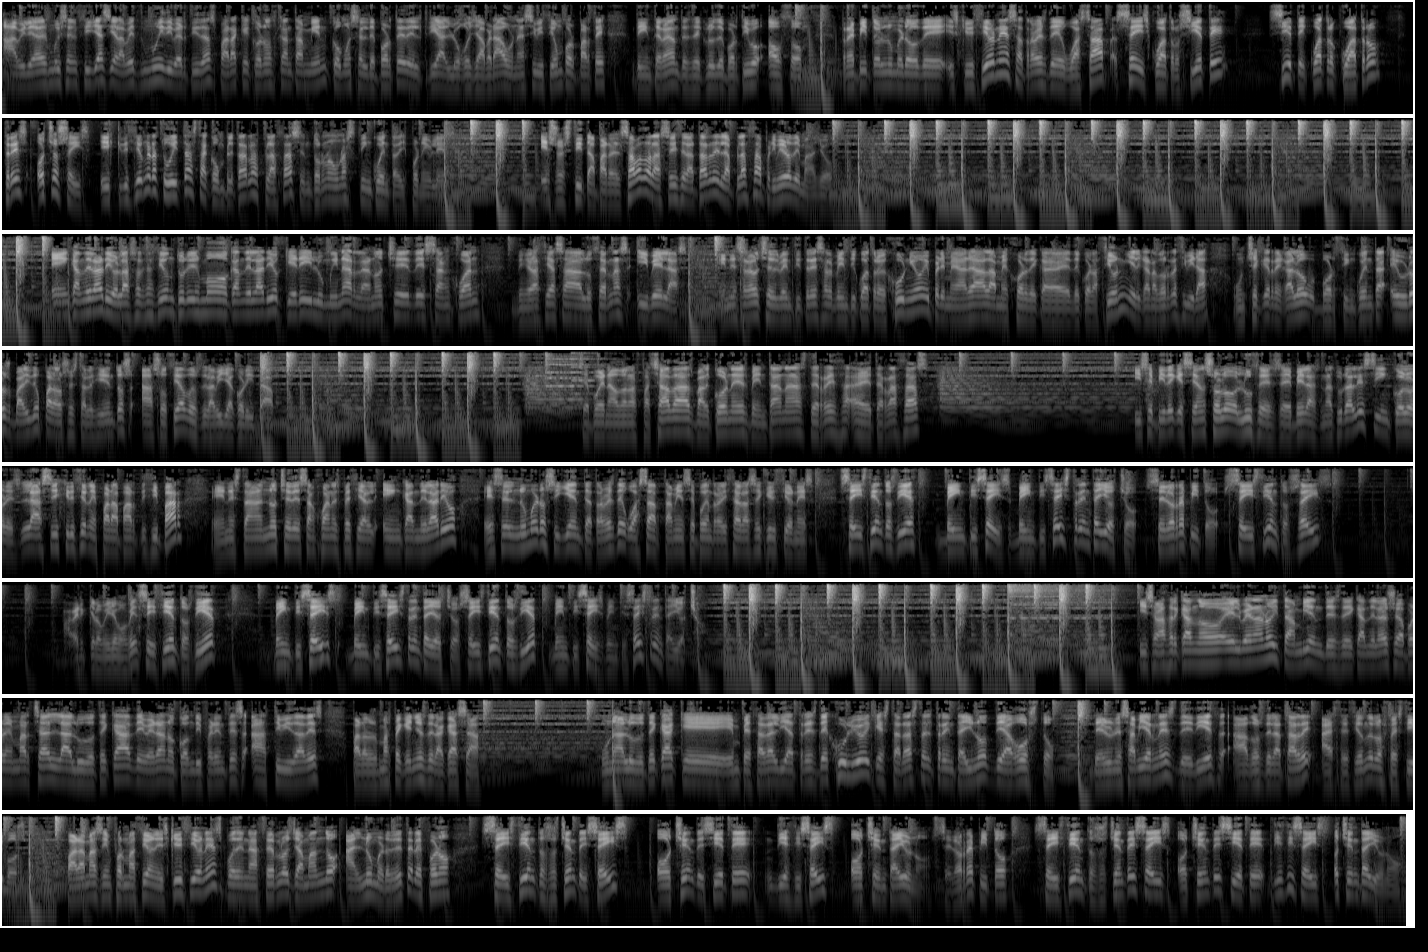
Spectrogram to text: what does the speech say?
Habilidades muy sencillas y a la vez muy divertidas para que conozcan también cómo es el deporte del trial. Luego ya habrá una exhibición por parte de integrantes del Club Deportivo Auzón. Repito el número de inscripciones a través de WhatsApp 647 744 386. Inscripción gratuita hasta completar las plazas, en torno a unas 50 disponibles. Eso es cita para el sábado a las 6 de la tarde en la plaza Primero de Mayo. En Candelario, la Asociación Turismo Candelario quiere iluminar la noche de San Juan gracias a lucernas y velas. en esa noche del 23 al 24 de junio y premiará la mejor decoración y el ganador recibirá un cheque regalo por 50 euros válido para los establecimientos asociados de la Villa Corita. Se pueden adornar fachadas, balcones, ventanas, eh, terrazas y se pide que sean solo luces, eh, velas naturales sin colores. Las inscripciones para participar en esta noche de San Juan especial en Candelario es el número siguiente. A través de WhatsApp también se pueden realizar las inscripciones 610 26 26 38. Se lo repito, 606. A ver que lo miremos bien. 610 26 26 38. 610 26 26 38. Y se va acercando el verano y también desde Candelario se va a poner en marcha la ludoteca de verano con diferentes actividades para los más pequeños de la casa. Una ludoteca que empezará el día 3 de julio y que estará hasta el 31 de agosto, de lunes a viernes de 10 a 2 de la tarde, a excepción de los festivos. Para más información e inscripciones pueden hacerlo llamando al número de teléfono 686 87 16 81. Se lo repito, 686 87 16 81.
